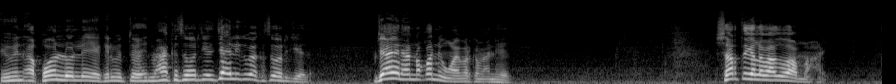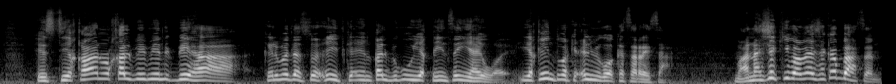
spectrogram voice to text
in aqoon loo leeyahay kelimatu tawxiid maxaa ka soo horjeeda jahligii baa ka soo horjeeda jaahil ha noqonin waayo marka macnaheedu shardiga labaad waa maxay istiqaanu qalbi min biha kelimadaas tawxiidka in qalbigu uu yaqiinsan yahay waayo yaqiintu marka cilmiga waa ka sarreysaa macnaha shaki baa meesha ka baxsan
